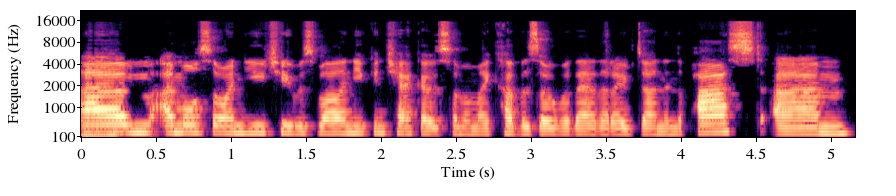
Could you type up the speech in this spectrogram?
Mm-hmm. Um, I'm also on YouTube as well, and you can check out some of my covers over there that I've done in the past. Um,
